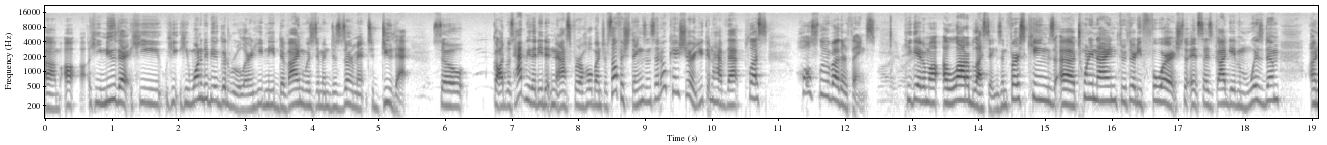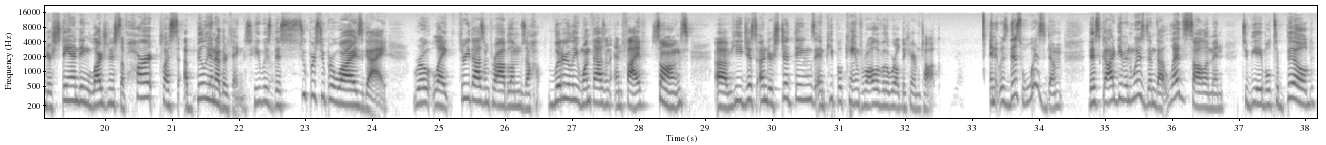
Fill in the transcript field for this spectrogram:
Um, uh, uh, he knew that he, he, he wanted to be a good ruler and he'd need divine wisdom and discernment to do that. So God was happy that he didn't ask for a whole bunch of selfish things and said, okay, sure, you can have that, plus whole slew of other things. He gave him a, a lot of blessings. In 1 Kings uh, 29 through 34, it, it says God gave him wisdom, understanding, largeness of heart, plus a billion other things. He was this super, super wise guy. Wrote like 3,000 problems, literally 1,005 songs. Um, he just understood things, and people came from all over the world to hear him talk. And it was this wisdom, this God given wisdom, that led Solomon to be able to build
